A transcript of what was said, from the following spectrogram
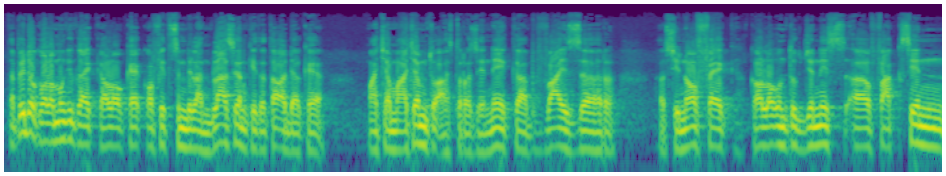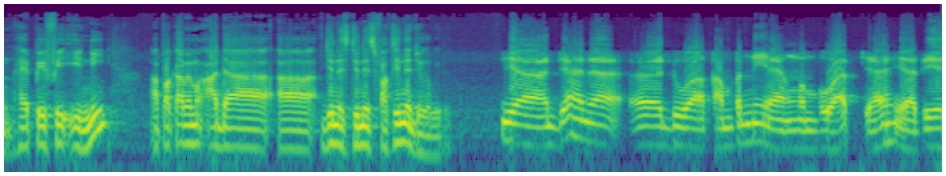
Tapi dok, kalau mungkin kayak kalau kayak COVID-19 kan kita tahu ada kayak macam-macam tuh AstraZeneca, Pfizer, eh, Sinovac. Kalau untuk jenis eh, vaksin HPV ini, apakah memang ada eh, jenis-jenis vaksinnya juga begitu? Ya, dia hanya eh, dua company yang membuat ya. Dia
